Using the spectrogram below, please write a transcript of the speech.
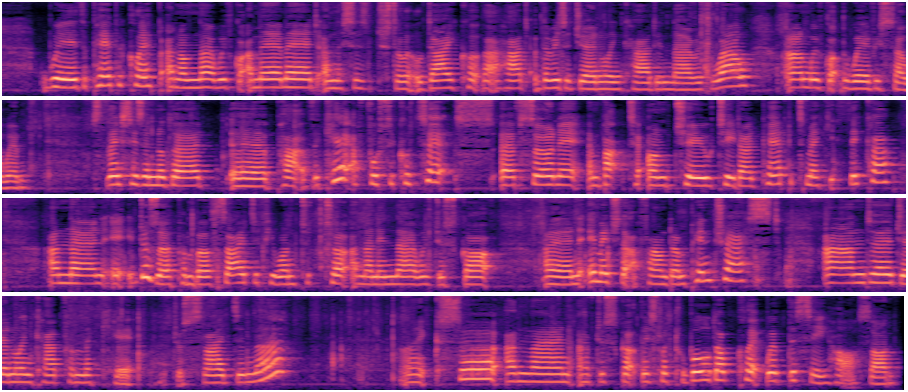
with a paper clip and on there we've got a mermaid and this is just a little die cut that I had. There is a journaling card in there as well and we've got the wavy sewing. So this is another uh, part of the kit. I've fussy cut it, sewn it and backed it onto tea-dyed paper to make it thicker. And then it, it, does open both sides if you wanted to. And then in there we've just got an image that I found on Pinterest and a journaling card from the kit. It just slides in there like so and then I've just got this little bulldog clip with the seahorse on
